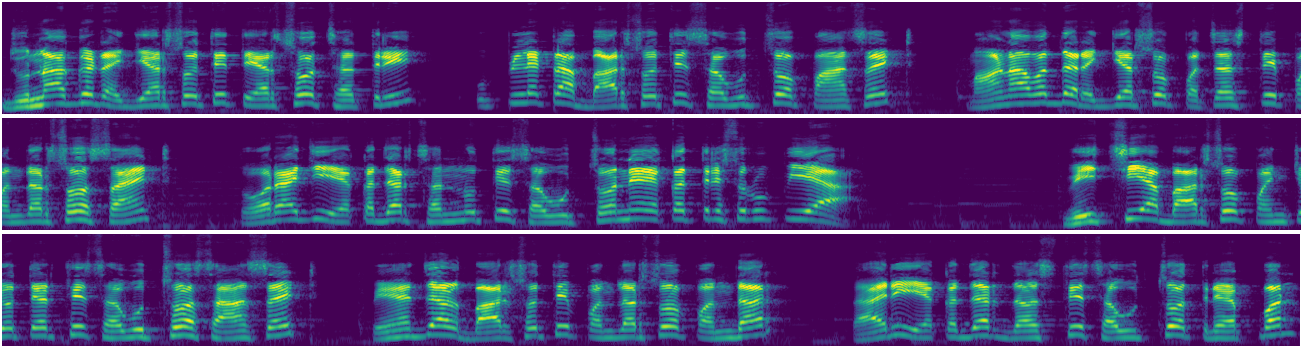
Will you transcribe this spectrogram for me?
જુનાગઢ અગિયારસોથી તેરસો છત્રીસ ઉપલેટા બારસોથી ચૌદસો પાસઠ, માણાવદર અગિયારસો પચાસથી પંદરસો સાઠ, ધોરાજી એક હજાર છન્નુંથી ચૌદસો ને એકત્રીસ રૂપિયા. વિછિયા બારસો પંચોતેરથી ચૌદસો સાસઠ, ભેંજાળ બારસોથી પંદરસો પંદર, ધારી એક હજાર દસથી ચૌદસો ત્રેપન,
